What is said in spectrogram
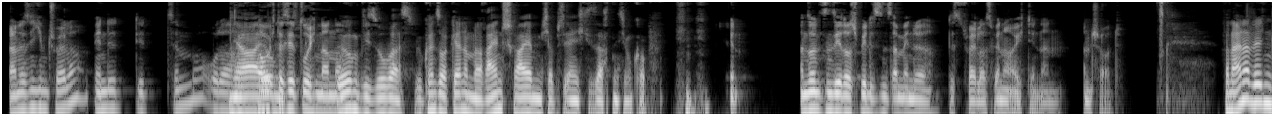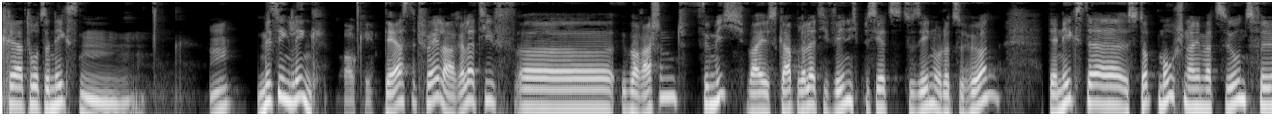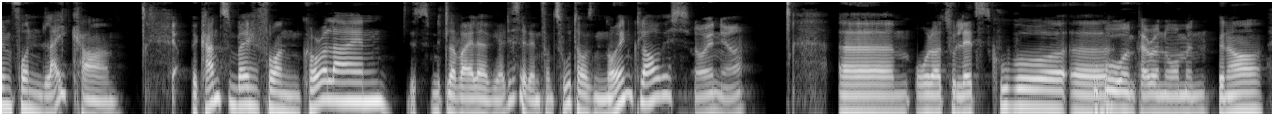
Stand das nicht im Trailer? Ende Dezember? Oder Ja, hau ich das jetzt durcheinander? Irgendwie sowas. Wir können es auch gerne mal reinschreiben. Ich habe es ehrlich gesagt nicht im Kopf. Ansonsten seht ihr das spätestens am Ende des Trailers, wenn ihr euch den dann anschaut. Von einer wilden Kreatur zur nächsten. Hm? Missing Link. War okay. Der erste Trailer, relativ äh, überraschend für mich, weil es gab relativ wenig bis jetzt zu sehen oder zu hören. Der nächste Stop-Motion-Animationsfilm von Leica. Ja. Bekannt zum Beispiel von Coraline, ist mittlerweile, wie alt ist er denn? Von 2009, glaube ich. Neun, ja. Ähm, oder zuletzt Kubo. Äh, Hugo und Paranorman. Genau.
